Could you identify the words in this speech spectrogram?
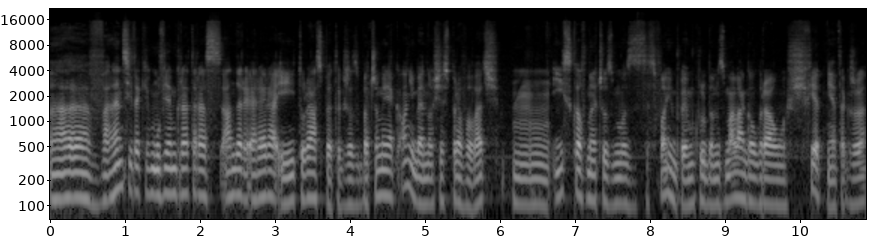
E, W Walencji, tak jak mówiłem, gra teraz Ander Herrera i Turaspę, także zobaczymy jak oni będą się sprawować. Mm, Isco w meczu z, ze swoim byłym klubem z Malagą grał świetnie, także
